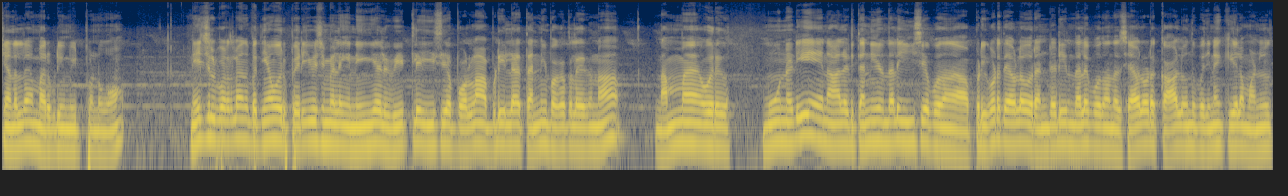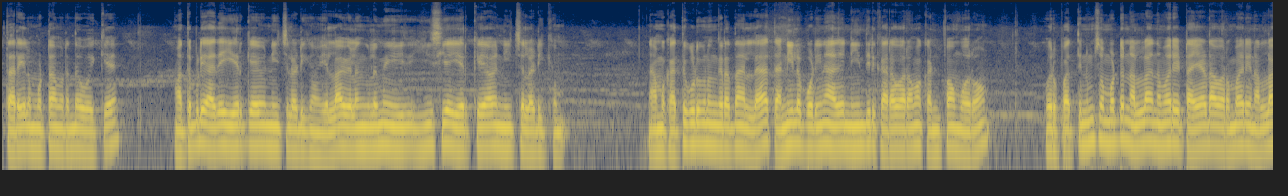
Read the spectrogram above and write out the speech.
சேனலில் மறுபடியும் மீட் பண்ணுவோம். நீச்சல் போகிறதுல வந்து பார்த்திங்கன்னா ஒரு பெரிய விஷயம் இல்லைங்க. நீங்கள் வீட்டிலே ஈஸியாக போடலாம். அப்படி இல்லை தண்ணி பக்கத்தில் இருக்குன்னா நம்ம ஒரு மூணு அடி நாலு அடி தண்ணி இருந்தாலே ஈஸியாக போதும். அப்படி கூட தேவையில்ல ஒரு ரெண்டு அடி இருந்தாலே போதும். அந்த சேவலோட கால் வந்து பார்த்திங்கன்னா கீழே மண்ணில் தரையில் முட்டாமல் இருந்தால் ஓகே மற்றபடி அதே இயற்கையாகவே நீச்சல் அடிக்கும். எல்லா விலங்குகளுமே ஈஸியாக இயற்கையாக நீச்சல் அடிக்கும். நம்ம கற்றுக் கொடுக்கணுங்கிறதான் இல்லை. தண்ணியில் போட்டிங்கன்னா அதே நீந்திரி கரை வராமல் கன்ஃபார்ம் வரும். ஒரு பத்து நிமிஷம் மட்டும் நல்லா இந்த மாதிரி டயர்டாக வர மாதிரி நல்லா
